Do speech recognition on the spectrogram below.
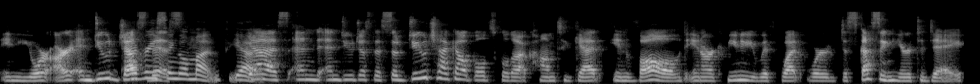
in your art and do just every this. single month yeah yes and and do just this so do check out boldschool.com to get involved in our community with what we're discussing here today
